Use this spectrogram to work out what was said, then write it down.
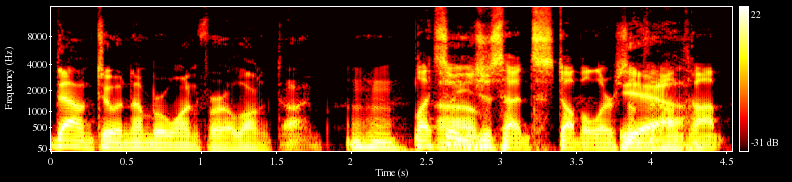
down to a number one for a long time. Like so, you just had stubble or something Um, yeah. on top,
